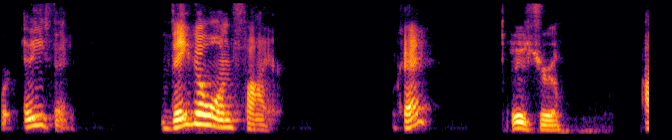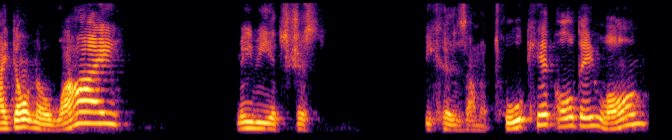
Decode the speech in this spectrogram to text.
or anything, they go on fire. Okay? It is true. I don't know why. Maybe it's just because I'm a toolkit all day long.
